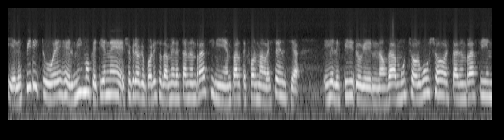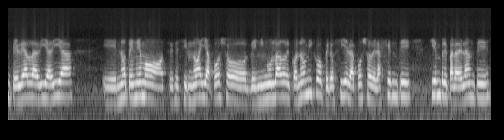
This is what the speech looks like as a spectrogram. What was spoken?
Y el espíritu es el mismo que tiene, yo creo que por eso también están en Racing y en parte forman la esencia. Es el espíritu que nos da mucho orgullo estar en Racing, pelearla día a día. Eh, no tenemos, es decir, no hay apoyo de ningún lado económico, pero sí el apoyo de la gente, siempre para adelante.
